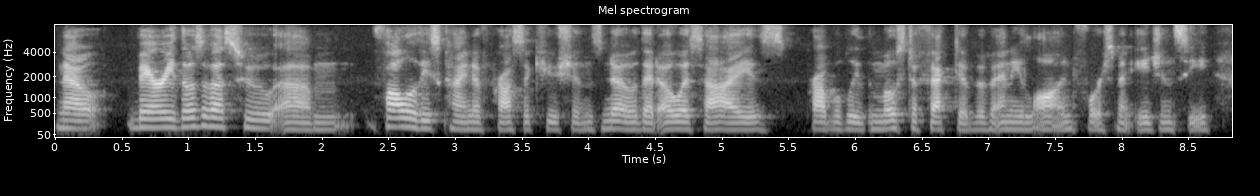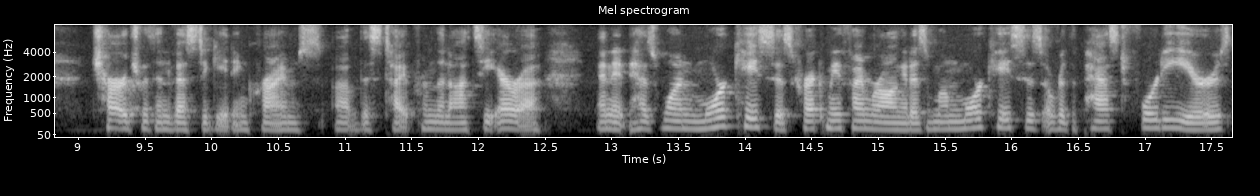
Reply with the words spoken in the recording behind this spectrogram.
Now, Barry, those of us who um, follow these kind of prosecutions know that OSI is probably the most effective of any law enforcement agency charged with investigating crimes of this type from the Nazi era. And it has won more cases, correct me if I'm wrong, it has won more cases over the past 40 years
